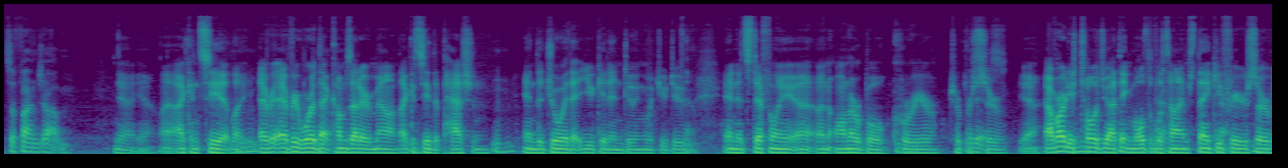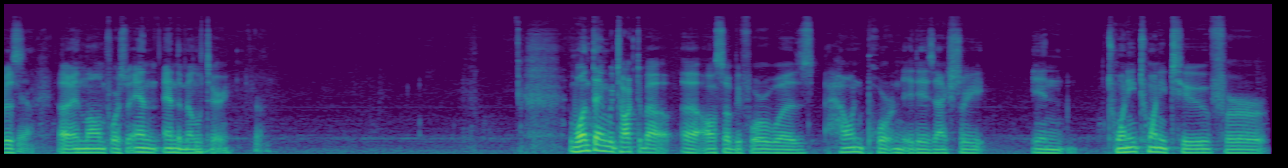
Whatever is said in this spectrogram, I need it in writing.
it's a fun job. Yeah, yeah. I, I can see it. Like Mhm. every every word that comes out of your mouth, I can see the passion Mhm. and the joy that you get in doing what you do. Yeah. And it's definitely a, an honorable career to pursue. Yeah, I've already Mhm. told you. I think multiple Yeah. times. Thank you for your service uh, in law enforcement and and the military. Sure. One thing we talked about uh, also before was how important it is actually in 2022 for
